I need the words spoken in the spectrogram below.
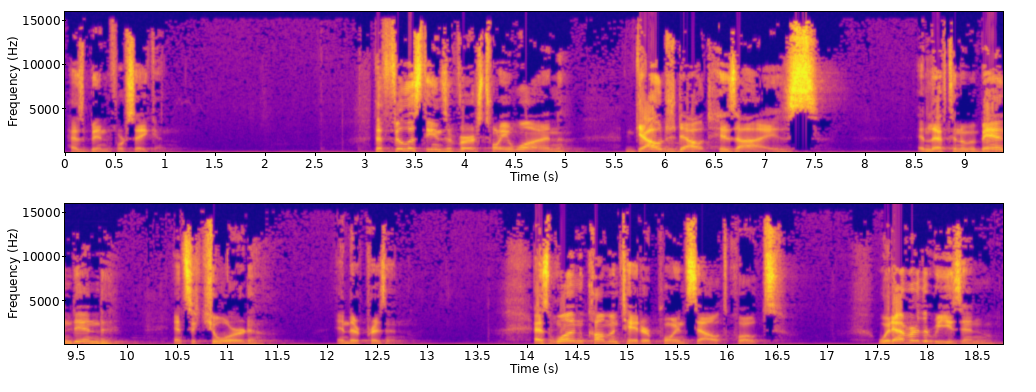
has been forsaken. The Philistines in verse 21 gouged out his eyes and left him abandoned and secured in their prison. As one commentator points out, quote, Whatever the reason,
